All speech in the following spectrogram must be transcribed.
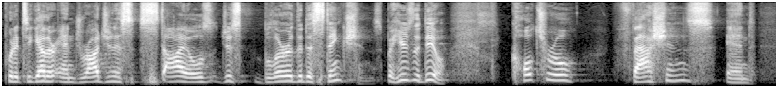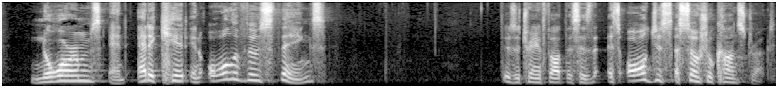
Put it together, androgynous styles just blur the distinctions. But here's the deal cultural fashions and norms and etiquette and all of those things, there's a train of thought that says that it's all just a social construct.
